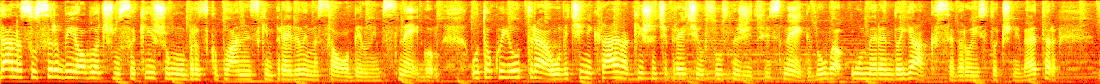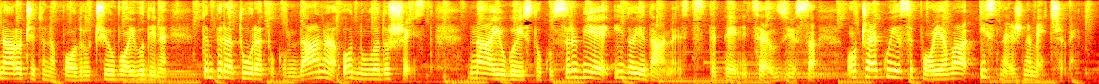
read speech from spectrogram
Danas u Srbiji oblačno sa kišom u brdsko-planinskim predelima sa obilnim snegom. U toku jutra u većini krajeva kiša će preći u susnežicu i sneg, duva umeren do jak severoistočni vetar, naročito na području Vojvodine. Temperatura tokom dana od 0 do 6. Na jugoistoku Srbije i do 11 stepeni Celzijusa. Očekuje se pojava i snežne mećave.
